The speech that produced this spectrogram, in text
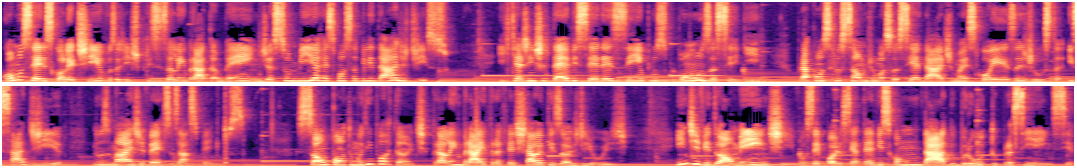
Como seres coletivos, a gente precisa lembrar também de assumir a responsabilidade disso e que a gente deve ser exemplos bons a seguir, para a construção de uma sociedade mais coesa, justa e sadia nos mais diversos aspectos. Só um ponto muito importante para lembrar e para fechar o episódio de hoje. Individualmente, você pode ser até visto como um dado bruto para a ciência,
